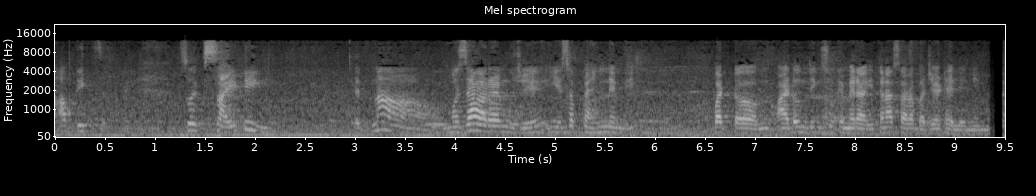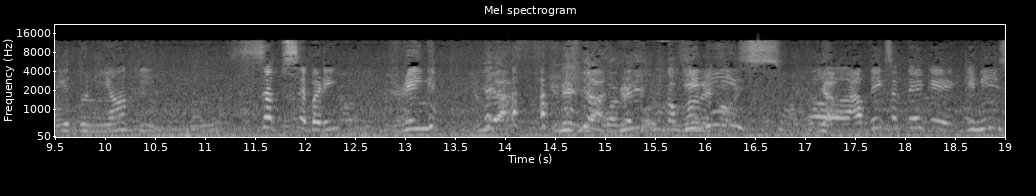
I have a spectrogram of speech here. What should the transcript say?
आप देख सकते हैं। सो एक्साइटिंग इतना मज़ा आ रहा है मुझे ये सब पहनने में but I don't think so कि मेरा इतना सारा बजट है लेने में। ये दुनिया की सबसे बड़ी रिंग गिनीज आप देख सकते हैं कि गिनीज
